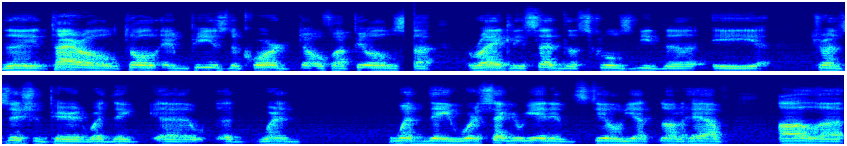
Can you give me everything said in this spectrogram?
The Tryl told MPs the Court of Appeals rightly said the schools need a, transition period where they when when they were segregated and still yet not have all uh,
